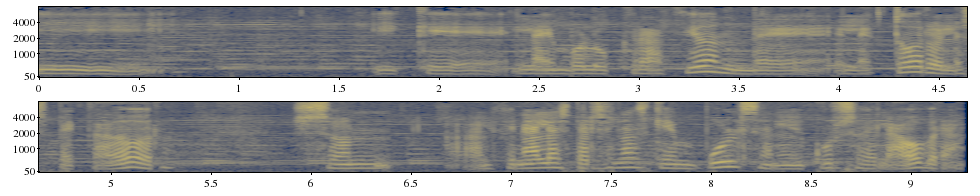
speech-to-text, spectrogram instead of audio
y, y que la involucración del lector o el espectador son al final las personas que impulsan el curso de la obra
